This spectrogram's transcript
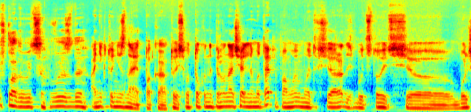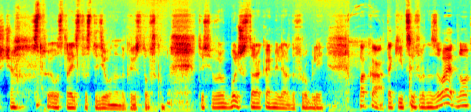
вкладывается в ВСД? А никто не знает пока. То есть вот только на первоначальном этапе, по-моему, эта вся радость будет стоить э, больше, чем стоило строительство стадиона на Крестовском. То есть больше 40 миллиардов рублей. Пока такие цифры называют, но...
